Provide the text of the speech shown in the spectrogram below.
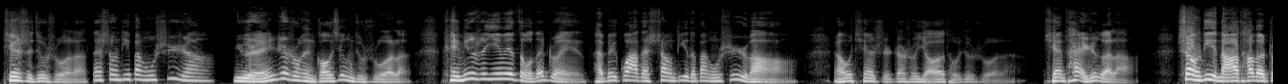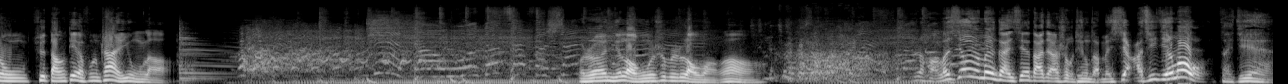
天使就说了，在上帝办公室啊。女人这时候很高兴，就说了，肯定是因为走得准才被挂在上帝的办公室吧。然后天使这时候摇摇头就说了，天太热了。上帝拿他的钟去当电风扇用了。我说你老公是不是老王啊？治好了，校友们，感谢大家收听，咱们下期节目再见。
